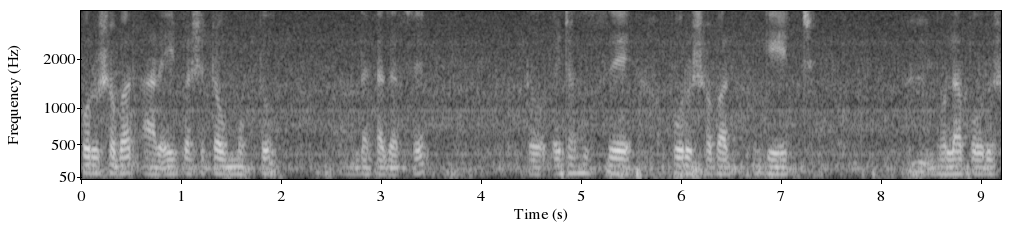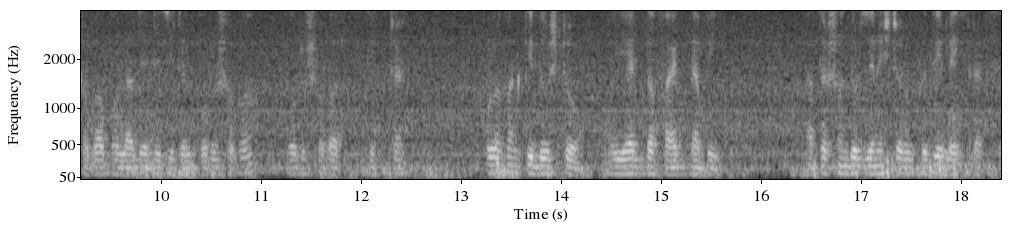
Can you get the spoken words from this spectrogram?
পৌরসভার আর এই পাশেরটা উন্মুক্ত দেখা যাচ্ছে। তো এটা হচ্ছে পৌরসভার গেট, ভোলা পৌরসভা, ভোলা যে ডিজিটাল পৌরসভা, পৌরসভার গেটটা। পোলাপান কি দুষ্ট? ওই এক দফা, এক দাবি। এত সুন্দর জিনিসটার উপরে দিয়ে লিখে রাখছে।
